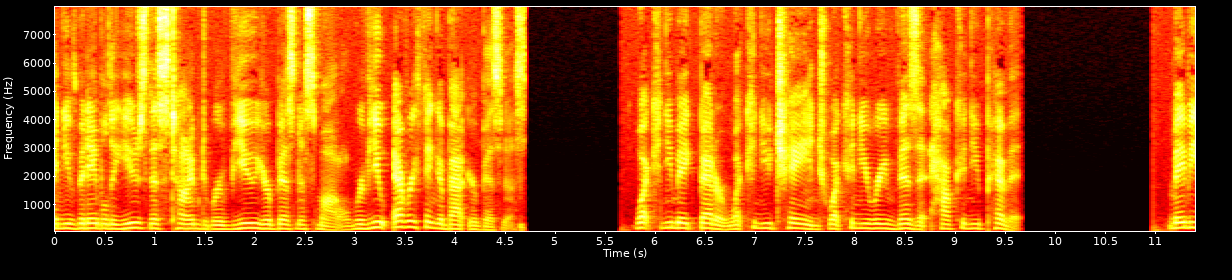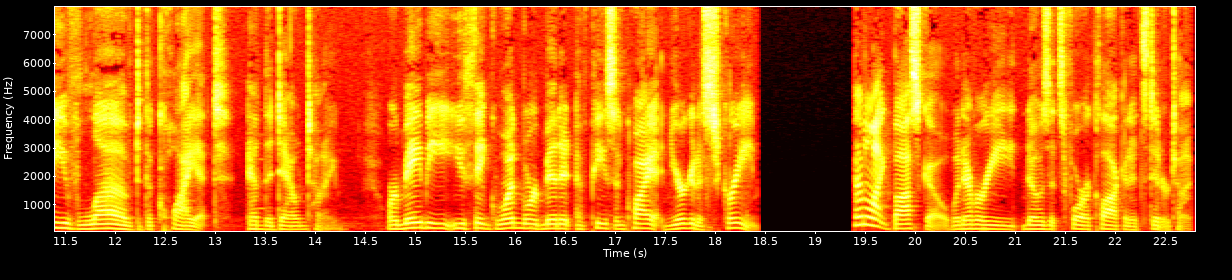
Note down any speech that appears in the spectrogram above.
and you've been able to use this time to review your business model, review everything about your business. What can you make better? What can you change? What can you revisit? How can you pivot? Maybe you've loved the quiet and the downtime. Or maybe you think one more minute of peace and quiet and you're going to scream. Kind of like Bosco whenever he knows it's four o'clock and it's dinner time.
